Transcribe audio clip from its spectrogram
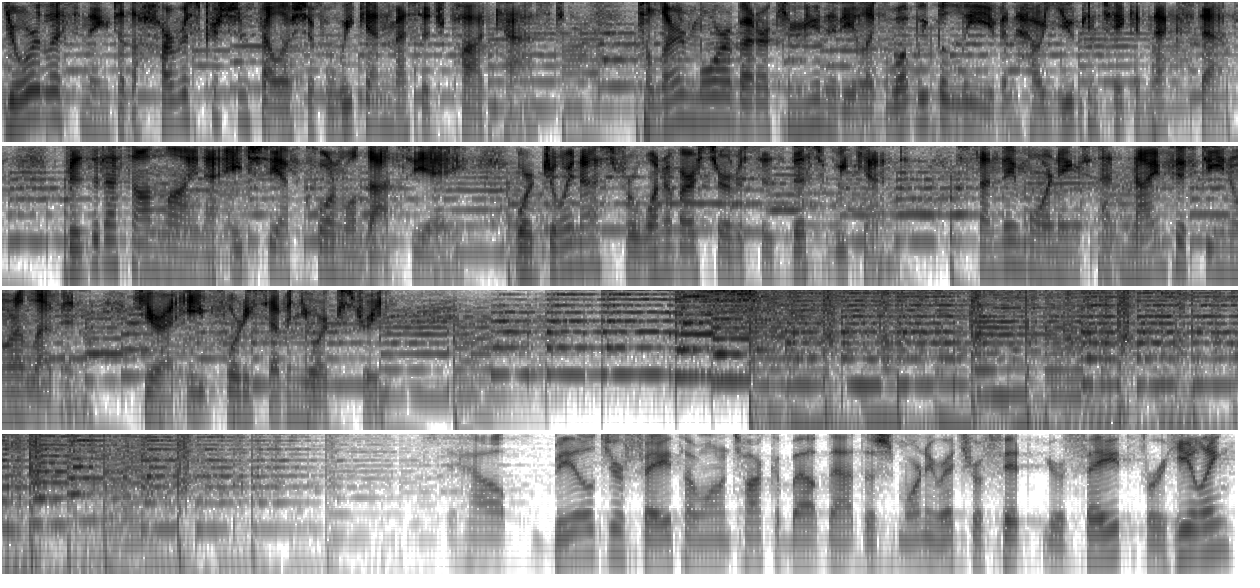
You're listening to the Harvest Christian Fellowship Weekend Message Podcast. To learn more about our community, like what we believe and how you can take a next step, visit us online at hcfcornwall.ca or join us for one of our services this weekend, Sunday mornings at 9:15 or 11 here at 847 York Street. Build your faith. I want to talk about that this morning. Retrofit your faith for healing,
